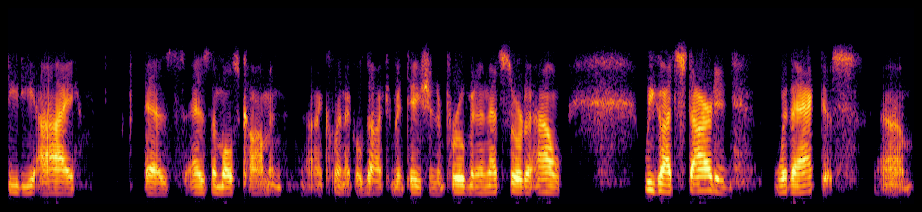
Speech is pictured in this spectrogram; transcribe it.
CDI as as the most common uh, clinical documentation improvement, and that's sort of how we got started with ACDIS. Um,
